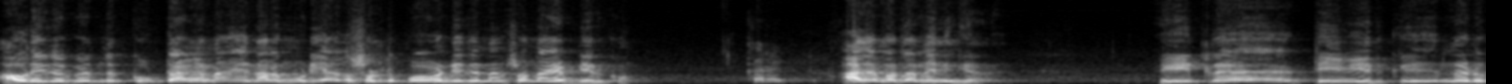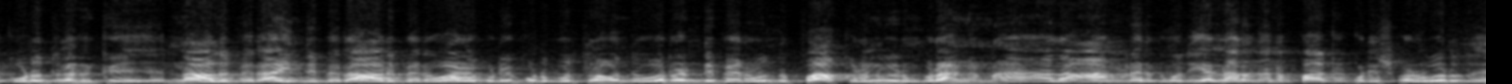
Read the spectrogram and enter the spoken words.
அவர் இதுக்கு வந்து கூப்பிட்டாங்கன்னா என்னால் முடியாது சொல்லிட்டு போக வேண்டியதுன்னு சொன்னால் எப்படி இருக்கும்? அதே மாதிரி தான் நீங்கள் வீட்டில் டிவி இருக்குது நடுக்கூடத்தில் இருக்குது நாலு பேர் ஐந்து பேர் ஆறு பேர் வாழக்கூடிய குடும்பத்தில் வந்து ஒரு ரெண்டு பேர் வந்து பார்க்கணுன்னு விரும்புகிறாங்கன்னா அது ஆணில் இருக்கும்போது எல்லாரும் தானே பார்க்கக்கூடிய சூழல் வருது?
